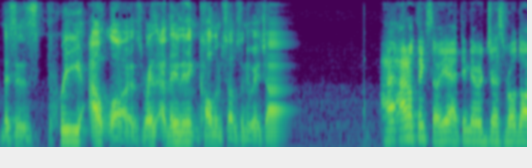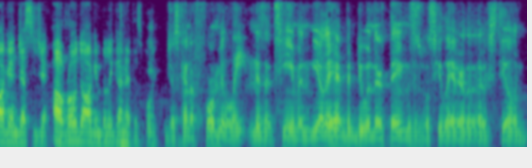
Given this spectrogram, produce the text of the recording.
this is pre Outlaws, right? They, they didn't call themselves the New Age. I, I don't think so. Yeah, I think they were just Road Dog and Jesse J. Oh, Road Dog and Billy Gunn at this point. Just kind of formulating as a team, and you know they had been doing their things, as we'll see later. They were stealing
